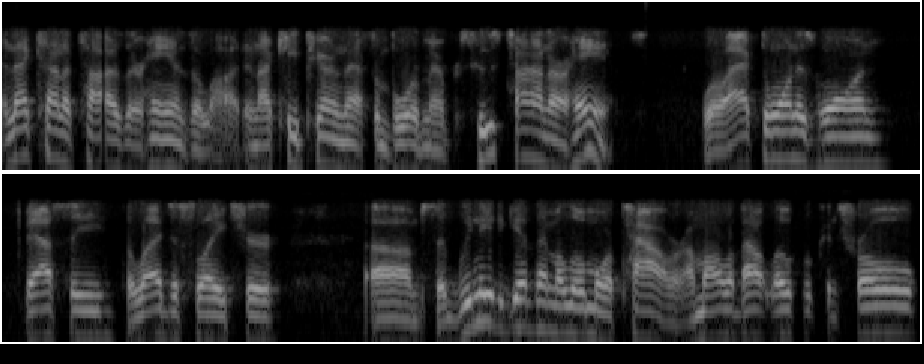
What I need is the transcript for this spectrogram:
and that kind of ties their hands a lot. And I keep hearing that from board members. Who's tying our hands? Well, Act One is one. BESE, the legislature. Um, so we need to give them a little more power. I'm all about local control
